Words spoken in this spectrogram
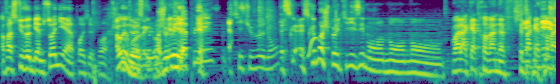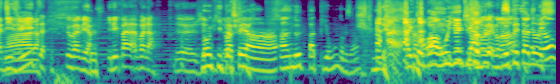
Enfin, si tu veux bien me soigner, après, c'est pas. Ah oui, moi, avec Je vais l'appeler, si tu veux, non? Est-ce que, est-ce que moi je peux utiliser mon. mon, mon... Voilà, 89. C'est pas Merde. 98, Voilà. tout va bien. Il est pas. Voilà. Euh, Donc il de- t'a fait un, un nœud de papillon comme ça. Avec ton bras rouillé, tu les le, le tétanos.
